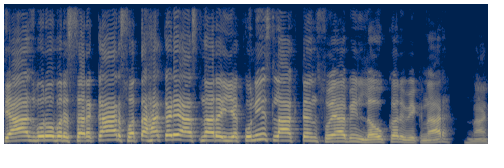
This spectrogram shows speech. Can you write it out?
त्याचबरोबर सरकार स्वतःकडे असणारं एकोणीस लाख टन सोयाबीन लवकर विकणार नाही.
